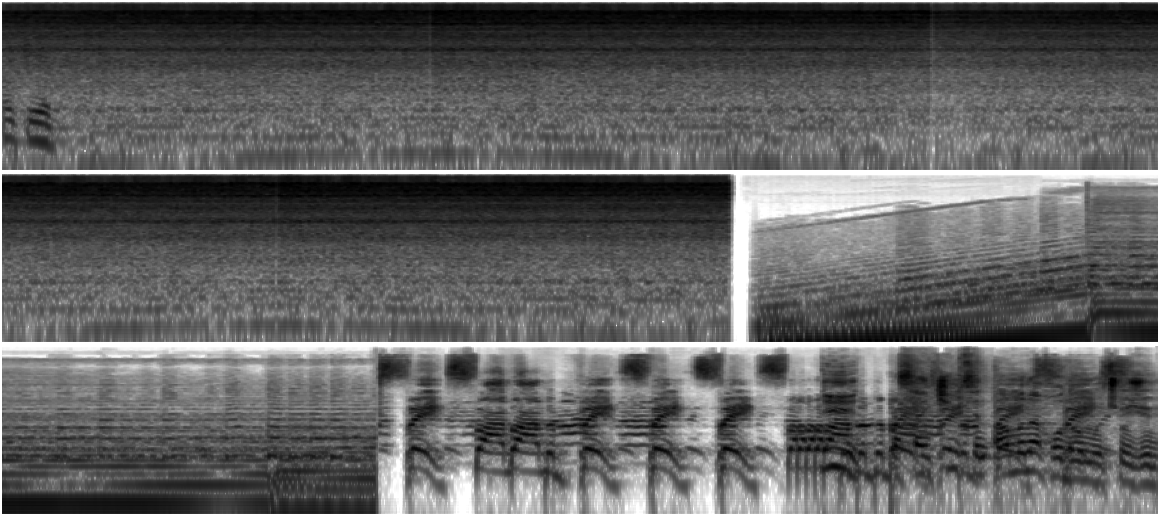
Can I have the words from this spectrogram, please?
Çok iyi. Sen kimsin amına kodumun çocuğu?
